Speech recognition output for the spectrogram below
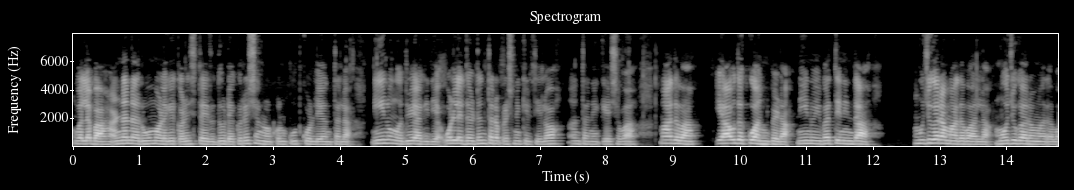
ವಲ್ಲಭ, ಅಣ್ಣನ ರೂಮ್ ಒಳಗೆ ಕಳಿಸ್ತಾ ಇರೋದು ಡೆಕೋರೇಷನ್ ನೋಡ್ಕೊಂಡು ಕೂತ್ಕೊಳ್ಳಿ ಅಂತಲ್ಲ. ನೀನು ಮದುವೆ ಆಗಿದೆಯಾ? ಒಳ್ಳೆ ದೊಡ್ಡನ ಥರ ಪ್ರಶ್ನೆ ಕೇಳ್ತೀಯಲ್ಲೋ, ಅಂತಾನೆ ಕೇಶವ. ಮಾಧವ, ಯಾವುದಕ್ಕೂ ಅಂಜಬೇಡ ನೀನು ಇವತ್ತಿನಿಂದ ಮುಜುಗರ ಮಾಧವ ಅಲ್ಲ ಮೋಜುಗಾರ ಮಾಧವ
